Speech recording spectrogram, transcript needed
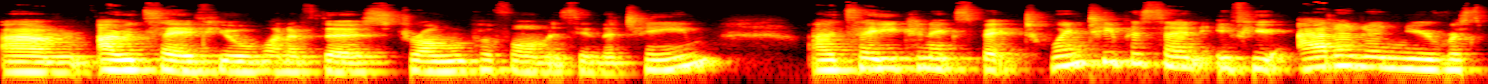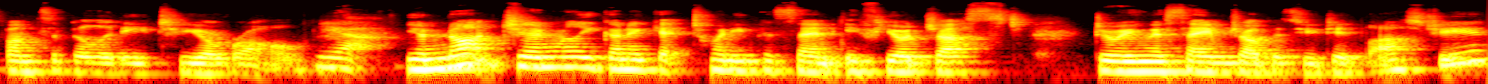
um, I would say if you're one of the strong performers in the team, I'd say you can expect 20% if you added a new responsibility to your role. yeah. You're not generally going to get 20% if you're just doing the same job as you did last year,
